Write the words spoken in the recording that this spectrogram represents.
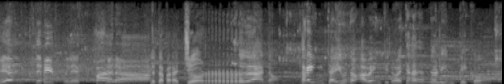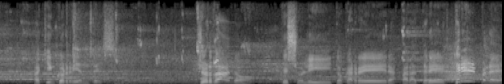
y el triple para. Pelota para Giordano. 31 a 29. Está ganando Olímpico. Aquí en Corrientes. Giordano. Que solito. Carreras para tres. Triple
